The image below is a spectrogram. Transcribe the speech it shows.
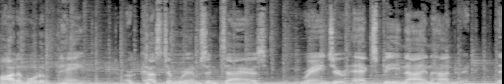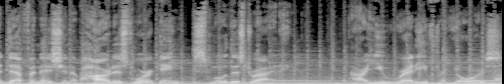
automotive paint, or custom rims and tires. Ranger XP900, the definition of hardest working, smoothest riding. Are you ready for yours?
